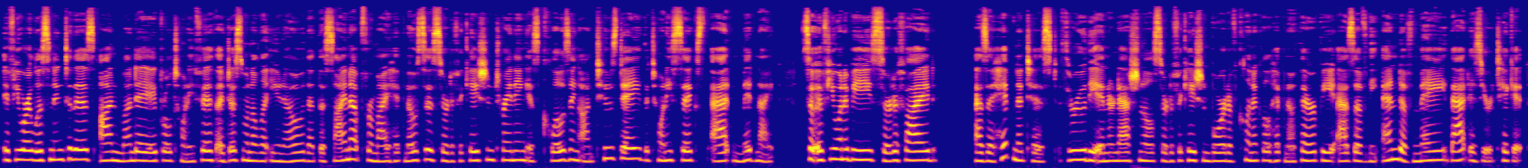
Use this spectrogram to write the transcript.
if you are listening to this on Monday, April 25th, I just want to let you know that the sign up for my hypnosis certification training is closing on Tuesday, the 26th at midnight. So if you want to be certified as a hypnotist through the International Certification Board of Clinical Hypnotherapy as of the end of May, that is your ticket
